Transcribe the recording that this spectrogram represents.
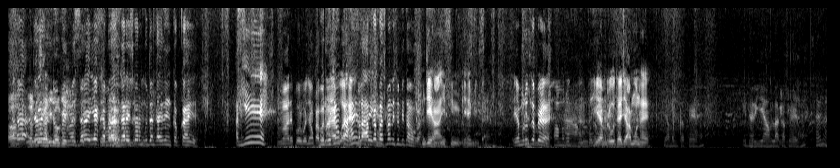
हाँ, लड्डू रही होगी। जरा ये कपड़ा घर इसको हमको जानकारी दें कब का है अब ये हमारे पूर्वजों का बनाया हुआ है। है मतलब आपका बचपन इसमें बीता होगा। जी हाँ इसी में यही बीता है। ये अमरूद का पेड़ है? हाँ, ये अमरूद है जामुन है। जामुन का पेड़ है। इधर ये आंवला का पेड़ है है ना?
